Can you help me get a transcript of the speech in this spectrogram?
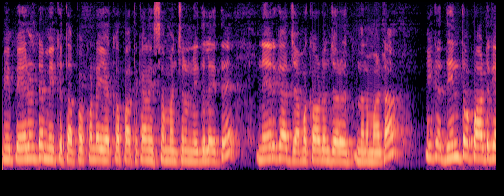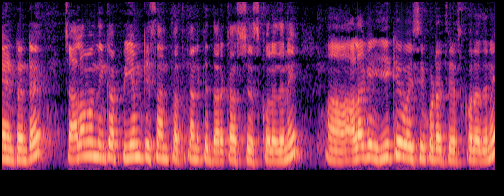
మీ పేరుంటే మీకు తప్పకుండా ఈ యొక్క పథకానికి సంబంధించిన నిధులు అయితే నేరుగా జమ కావడం జరుగుతుందన్నమాట. ఇక దీంతో పాటుగా ఏంటంటే చాలామంది ఇంకా పిఎం కిసాన్ పథకానికి దరఖాస్తు చేసుకోలేదని అలాగే ఈకేవైసీ కూడా చేసుకోలేదని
